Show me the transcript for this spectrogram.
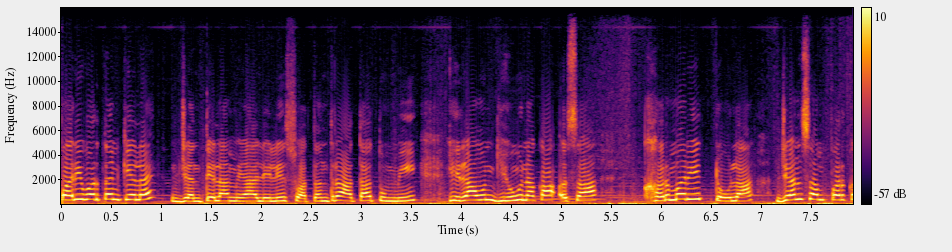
परिवर्तन केलंय. जनतेला मिळालेली स्वातंत्र्य आता तुम्ही हिरावून घेऊ नका असा खरमरीत टोला जनसंपर्क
